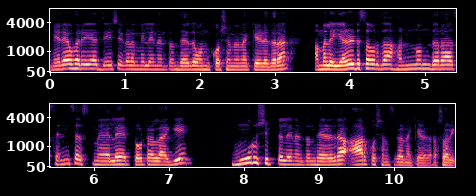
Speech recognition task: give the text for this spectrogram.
ನೆರೆಹೊರೆಯ ದೇಶಗಳ ಮೇಲೆ ಏನಂತ ಹೇಳಿದ್ರೆ ಒಂದು ಕ್ವಶನ್ ಅನ್ನ ಕೇಳಿದಾರ. ಆಮೇಲೆ ಎರಡ್ ಸಾವಿರದ ಹನ್ನೊಂದರ ಸೆನ್ಸಸ್ ಮೇಲೆ ಟೋಟಲ್ ಆಗಿ ಮೂರು ಶಿಫ್ಟ್ ಅಲ್ಲಿ ಏನಂತ ಹೇಳಿದ್ರೆ ಆರ್ ಕ್ವಶನ್ಸ್ ಗಳನ್ನ ಕೇಳಿದಾರ. ಸಾರಿ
